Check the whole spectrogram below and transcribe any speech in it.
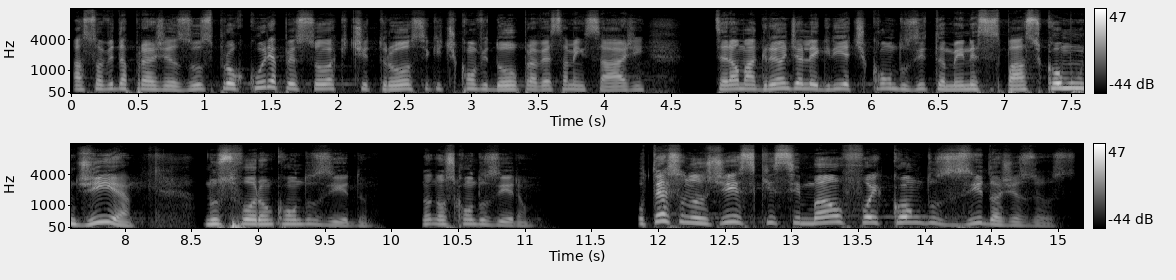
a sua vida para Jesus, procure a pessoa que te trouxe, que te convidou para ver essa mensagem. Será uma grande alegria te conduzir também nesse espaço, como um dia nos foram conduzidos, nos conduziram. O texto nos diz que Simão foi conduzido a Jesus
